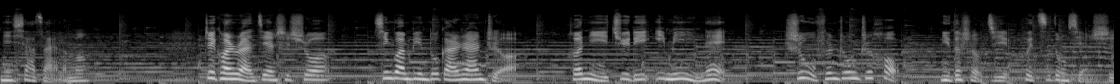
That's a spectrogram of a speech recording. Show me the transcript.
您下载了吗？这款软件是说，新冠病毒感染者和你距离一米以内，十五分钟之后，你的手机会自动显示。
